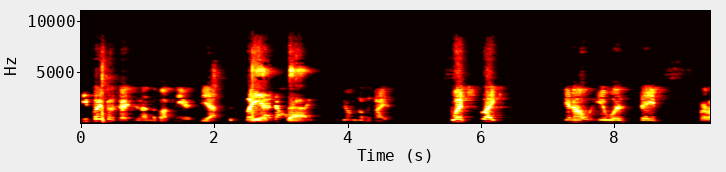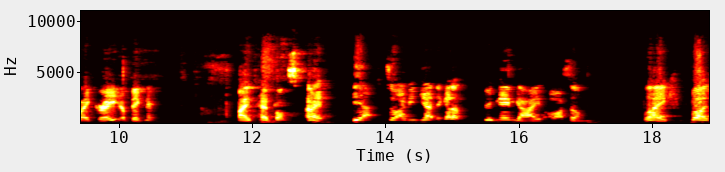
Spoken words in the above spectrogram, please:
he played for the Titans and the Buccaneers. Yeah, but yeah, Yeah, no, that. Jones on the Titans, which like, you know, it was they were like great, a big name. My headphones. All right. Yeah. So I mean, yeah, they got a big name guy, awesome. Like, but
